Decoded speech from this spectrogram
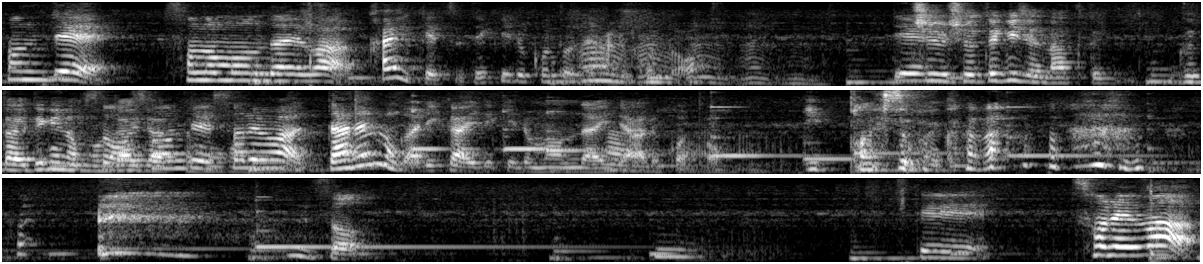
ほんでその問題は解決できることであること、で抽象的じゃなくて具体的な問題であったでそれは誰もが理解できる問題であること、一般質問やからな。そう。でそれは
